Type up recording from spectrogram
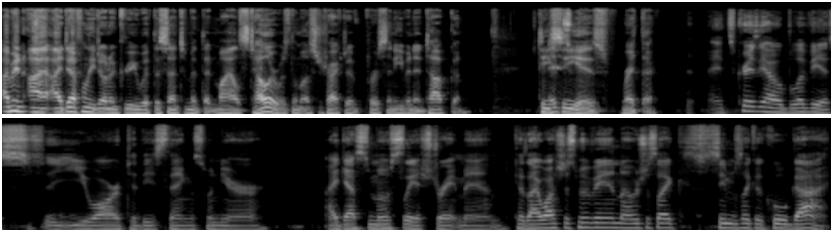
I mean, I, I definitely don't agree with the sentiment that Miles Teller was the most attractive person even in Top Gun. TC is right there. It's crazy how oblivious you are to these things when you're, I guess, mostly a straight man. Because I watched this movie and I was just like, seems like a cool guy.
